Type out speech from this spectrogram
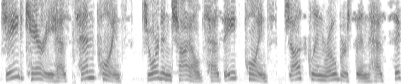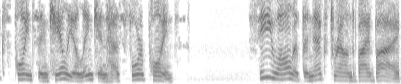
Jade Carey has 10 points, Jordan Chiles has 8 points, Joscelyn Roberson has 6 points, and Kaliya Lincoln has 4 points. See you all at the next round. Bye bye.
